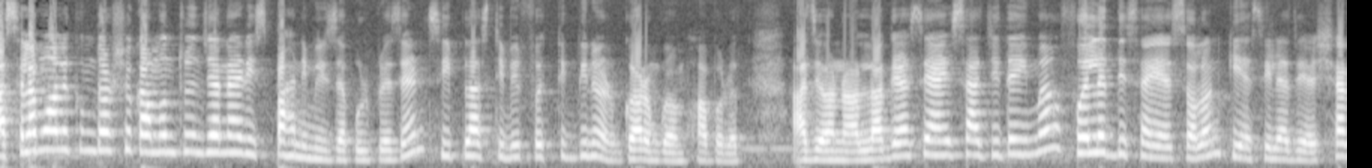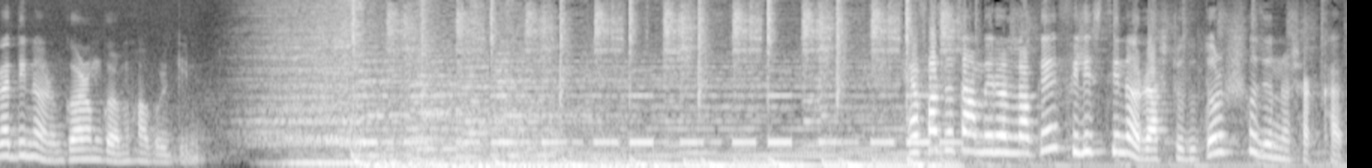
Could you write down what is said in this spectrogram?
আসসালামু আলাইকুম দর্শক, আমন্ত্রণ জানার Ispahani Mirzapur present C plus টিভির প্রত্যেক দিনের গরম গরম খবরত। আজ অনার লগে আছে আই সাজিদা ইমা ফৈলাদ দিসাই চলন কি আছিল আজি সারাদিনের গরম গরম খবর গিন হেফাজত আমিরের লগে ফিলিস্তিনের রাষ্ট্রদূতর সৌজন্য সাক্ষাৎ।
